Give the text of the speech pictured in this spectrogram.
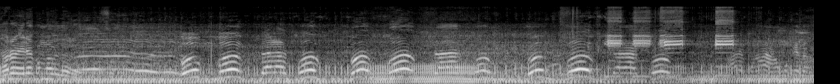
ধরো এরকম ভাবে ধরো বম বম তারাক বম বম বম তারাক বম বম বম তারাক বম আরে মনে হয় আমাকে দাও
